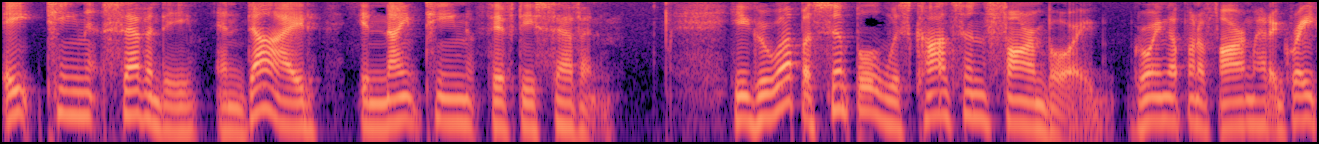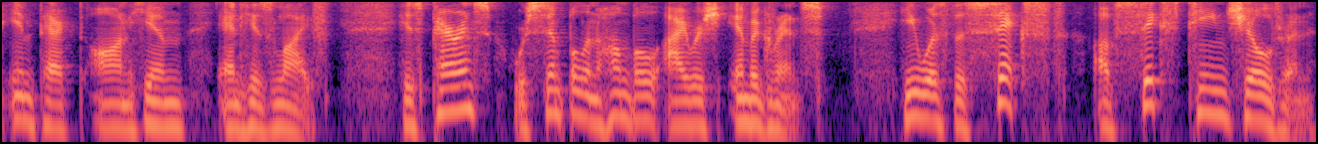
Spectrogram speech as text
1870 and died in 1957. He grew up a simple Wisconsin farm boy. Growing up on a farm had a great impact on him and his life. His parents were simple and humble Irish immigrants. He was the sixth of 16 children.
